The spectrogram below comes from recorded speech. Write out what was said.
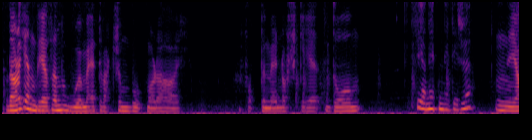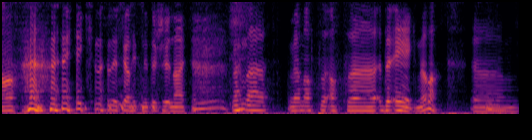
Og Det har nok endret seg noe med etter hvert som bokmålet har fått det mer norskere. Da Siden 1997. Ja Ikke nødvendigvis siden 1997, nei. Men, eh, men at, at eh, det egne, da Mm.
